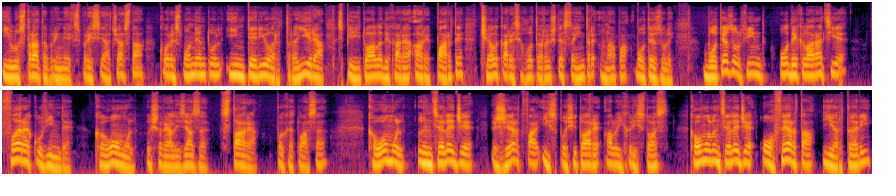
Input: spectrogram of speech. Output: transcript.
ilustrată prin expresia aceasta corespondentul interior, trăirea spirituală de care are parte cel care se hotărăște să intre în apa botezului. Botezul fiind o declarație fără cuvinte că omul își realizează starea păcătoasă, că omul înțelege jertfa ispășitoare a lui Hristos, că omul înțelege oferta iertării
